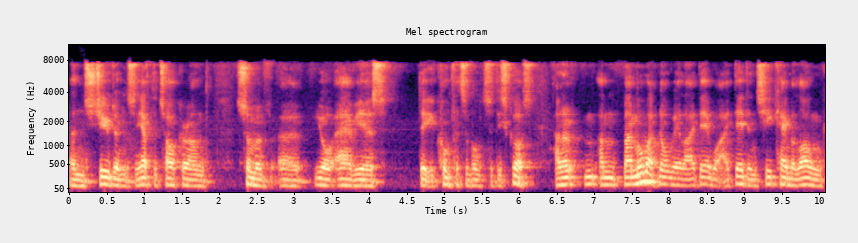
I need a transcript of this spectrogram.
and students, and you have to talk around some of uh, your areas that you're comfortable to discuss. And, I, and my mum had no real idea what I did, and she came along.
